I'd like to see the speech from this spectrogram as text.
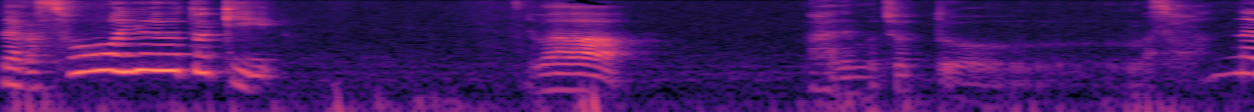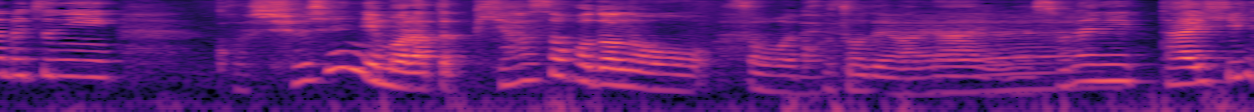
な。なんかそういう時はまあでもちょっと、まあそんな別にこう主人にもらったピアスほどのことではないよね。それに対比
